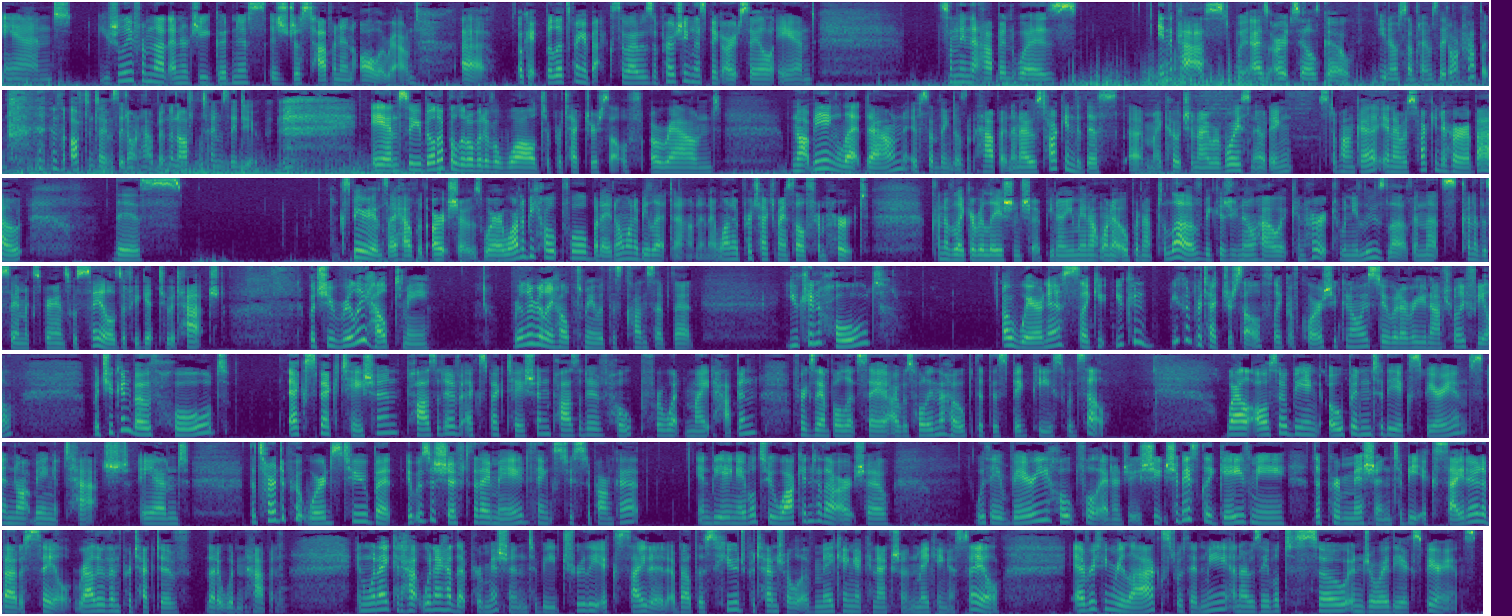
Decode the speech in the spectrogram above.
And usually from that energy, goodness is just happening all around. Uh, okay, but let's bring it back. So I was approaching this big art sale, and something that happened was in the past, as art sales go, you know, sometimes they don't happen. oftentimes they don't happen, and oftentimes they do. And so you build up a little bit of a wall to protect yourself around not being let down if something doesn't happen. And I was talking to this, uh, my coach and I were voice noting, Stepanka, and I was talking to her about this experience I have with art shows where I want to be hopeful, but I don't want to be let down, and I want to protect myself from hurt. Kind of like a relationship, you know, you may not want to open up to love because you know how it can hurt when you lose love, and that's kind of the same experience with sales if you get too attached. But she really helped me, really, really helped me with this concept that you can hold awareness like you, you can you can protect yourself like of course you can always do whatever you naturally feel but you can both hold expectation, positive expectation, positive hope for what might happen. For example, let's say I was holding the hope that this big piece would sell, while also being open to the experience and not being attached. And that's hard to put words to, but it was a shift that I made thanks to Stepanka in being able to walk into that art show with a very hopeful energy. She she basically gave me the permission to be excited about a sale rather than protective that it wouldn't happen. And when I could ha- when I had that permission to be truly excited about this huge potential of making a connection, making a sale, everything relaxed within me and I was able to so enjoy the experience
